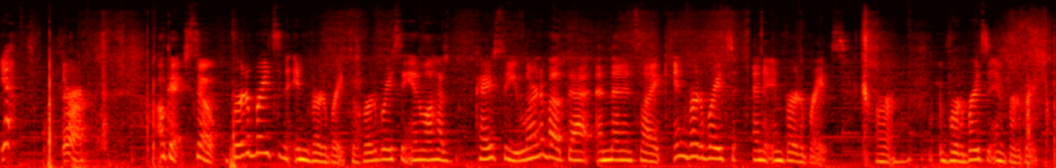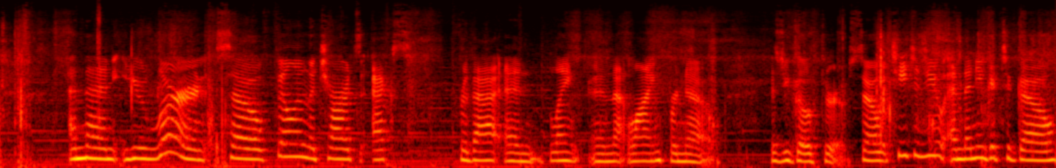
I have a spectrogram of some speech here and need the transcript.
Yeah, there are. Okay, so vertebrates and invertebrates. The vertebrates the animal has, okay, so you learn about that, and then it's like invertebrates and invertebrates, or vertebrates and invertebrates. And then you learn, so fill in the charts, X for that, and blank, and that line for no as you go through. So it teaches you, and then you get to go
